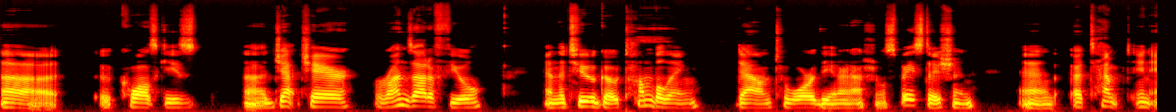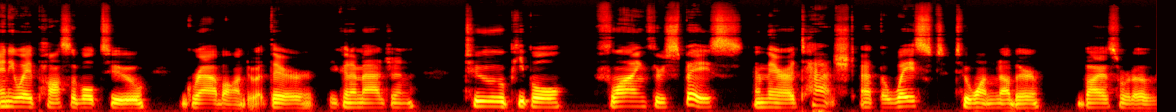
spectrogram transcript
uh, Kowalski's uh, jet chair runs out of fuel, and the two go tumbling down toward the International Space Station and attempt in any way possible to grab onto it. There, you can imagine two people flying through space, and they are attached at the waist to one another by a sort of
